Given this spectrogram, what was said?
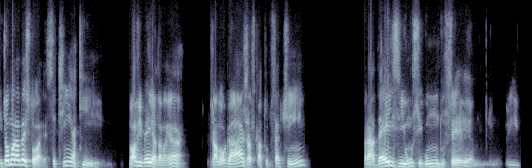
Então, moral da história, você tinha que, 9 e meia da manhã, já logar, já ficar tudo certinho, para 10 e 1 segundo você ir,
